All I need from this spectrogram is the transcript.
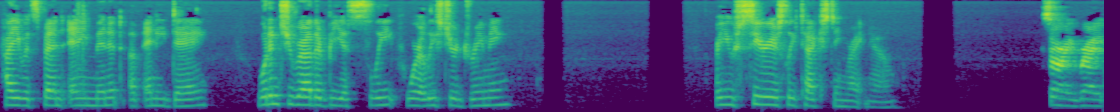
how you would spend any minute of any day? Wouldn't you rather be asleep where at least you're dreaming? Are you seriously texting right now? Sorry, right.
